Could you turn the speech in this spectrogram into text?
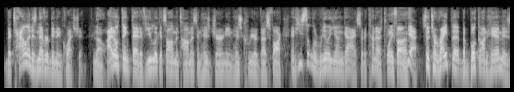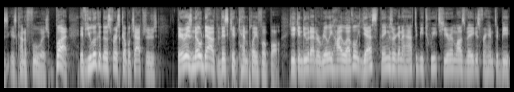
the talent has never been in question. No. I don't think that if you look at Solomon Thomas and his journey and his career thus far, and he's still a really young guy, so to kind of 25. Yeah. So to write the the book on him is is kind of foolish. But if you look at those first couple chapters, there is no doubt that this kid can play football. He can do it at a really high level. Yes, things are going to have to be tweaked here in Las Vegas for him to be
